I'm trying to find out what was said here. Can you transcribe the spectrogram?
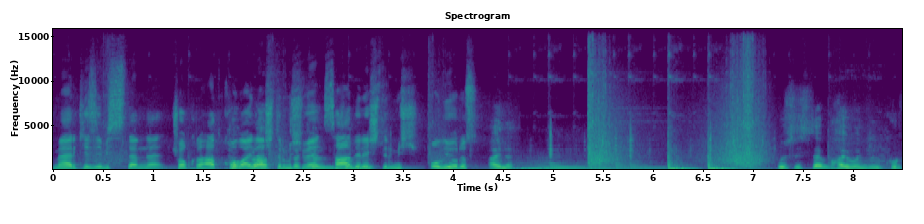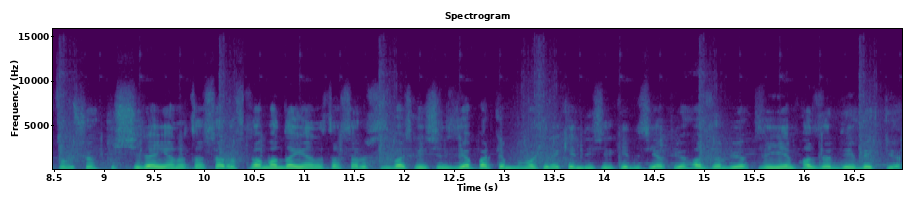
merkezi bir sistemle çok rahat Çok kolaylaştırmış ve sadeleştirmiş oluyoruz. Aynen. Bu sistem hayvancının kurtuluşu. İşçiden yana tasarruf, zamandan yana tasarruf. Siz başka işinizi yaparken bu makine kendi işini kendisi yapıyor, hazırlıyor. Size yem hazır diye bekliyor.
